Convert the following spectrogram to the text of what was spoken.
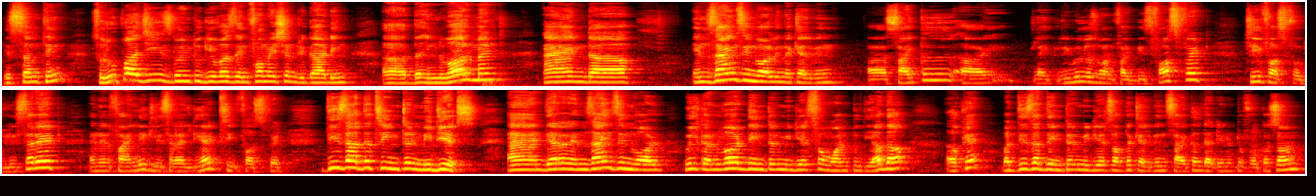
is something. So Rupa G is going to give us the information regarding uh, the involvement and uh, enzymes involved in the Calvin uh, cycle, uh, like ribulose 1,5 bis phosphate, 3-phosphoglycerate, and then finally glyceraldehyde 3-phosphate. These are the three intermediates and there are enzymes involved. Will convert the intermediates from one to the other okay? But these are the intermediates of the Calvin cycle that you need to focus on.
